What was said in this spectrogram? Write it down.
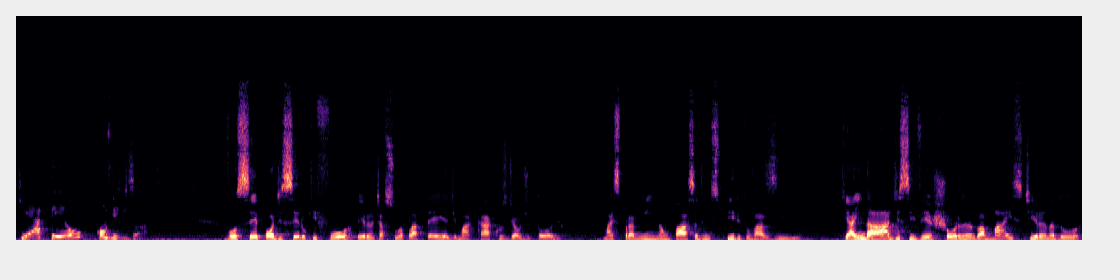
Que é ateu convicto. Exato. Você pode ser o que for perante a sua plateia de macacos de auditório, mas para mim não passa de um espírito vazio, que ainda há de se ver chorando a mais tirana dor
